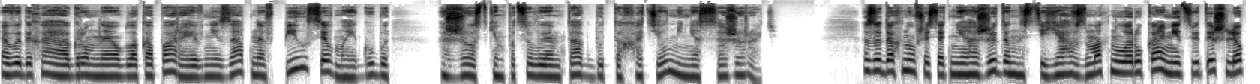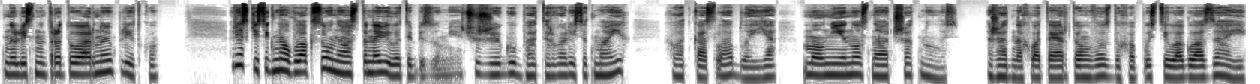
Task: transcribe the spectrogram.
выдыхая огромное облако пара и внезапно впился в мои губы жестким поцелуем так, будто хотел меня сожрать. Задохнувшись от неожиданности, я взмахнула руками, и цветы шлепнулись на тротуарную плитку. Резкий сигнал клаксона остановил это безумие. Чужие губы оторвались от моих, хватка ослабла, и я молниеносно отшатнулась. Жадно хватая ртом воздух, опустила глаза и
